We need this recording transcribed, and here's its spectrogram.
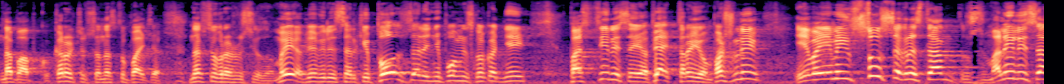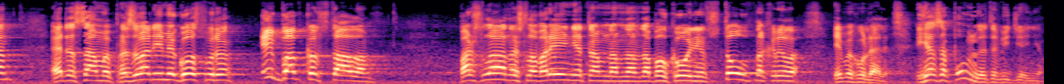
на бабку. Короче, все, наступайте на всю вражу силу. Мы объявили церкви пост, взяли, не помню сколько дней, постились и опять втроем пошли. И во имя Иисуса Христа молились, это самое, прозвали имя Господа, и бабка встала. Пошла, нашла варенье там на, на, на балконе, стол накрыла, и мы гуляли. И я запомнил это видение.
